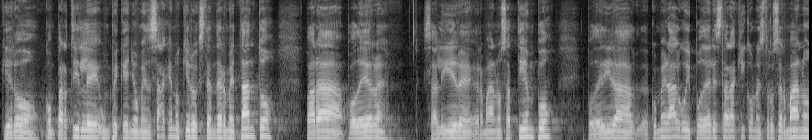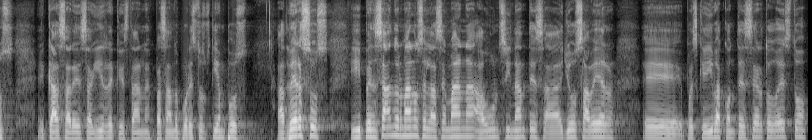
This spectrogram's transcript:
Quiero compartirle un pequeño mensaje, no quiero extenderme tanto para poder salir, eh, hermanos, a tiempo, poder ir a comer algo y poder estar aquí con nuestros hermanos eh, Cázares, Aguirre, que están pasando por estos tiempos adversos y pensando, hermanos, en la semana, aún sin antes ah, yo saber, eh, pues que iba a acontecer todo esto,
